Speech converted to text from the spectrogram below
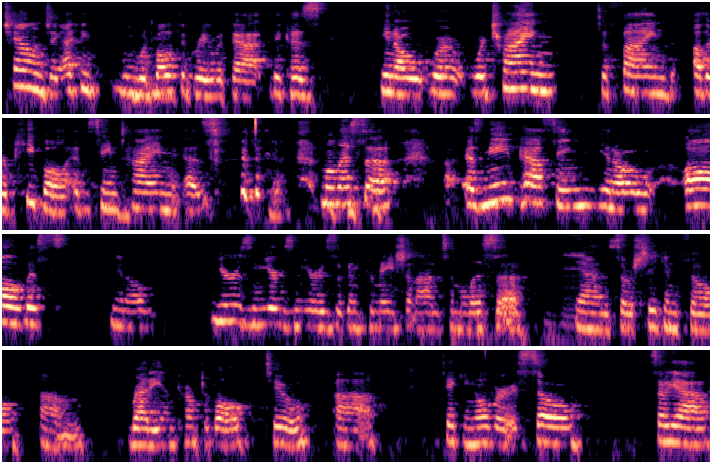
challenging. I think we would both agree with that because you know we're we're trying to find other people at the same time as Melissa, as me passing, you know, all this, you know, years and years and years of information on to Melissa. Mm-hmm. And so she can feel um, ready and comfortable to uh, taking over. So, so yeah,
